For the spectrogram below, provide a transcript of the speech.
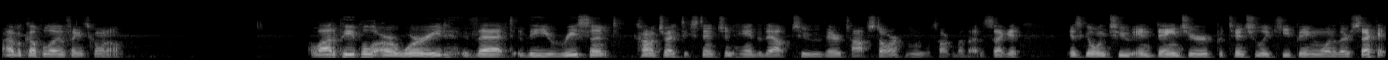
I have a couple other things going on. A lot of people are worried that the recent contract extension handed out to their top star, and we will talk about that in a second, is going to endanger potentially keeping one of their second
